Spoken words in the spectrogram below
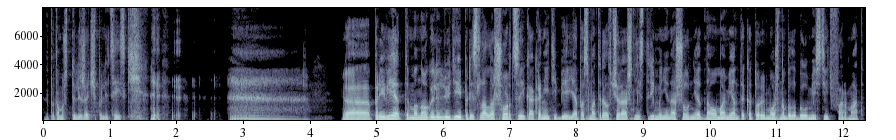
Это потому, что ты лежачий полицейский. А, привет. Много ли людей прислало шорцы и как они тебе? Я посмотрел вчерашний стрим и не нашел ни одного момента, который можно было бы уместить в формат.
